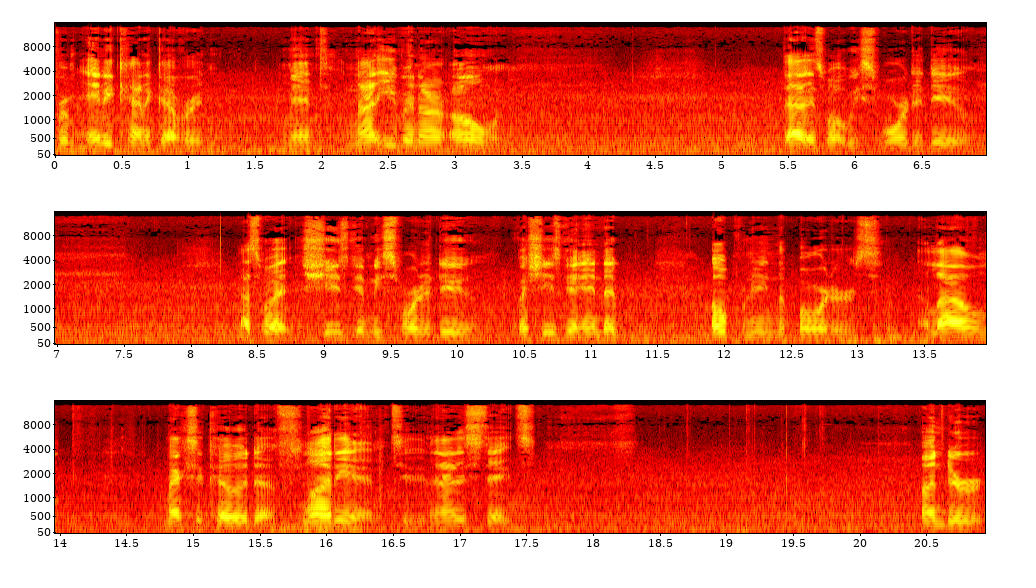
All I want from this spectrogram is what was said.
from any kind of government, not even our own. That is what we swore to do. That's what she's going to be swore to do. But she's going to end up opening the borders, allow Mexico to flood in to the United States under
